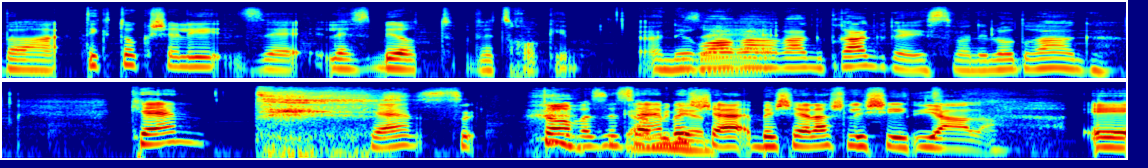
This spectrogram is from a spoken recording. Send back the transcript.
בטיקטוק שלי זה לסביות וצחוקים. אני זה- רואה רק drag race, ואני לא drag. כן? כן? טוב, אז נסיים. בש... בשאלה שלישית. יאללה. אה,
